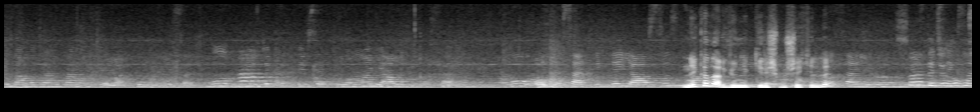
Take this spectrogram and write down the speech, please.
Şuradan bacağınızdan çekiyorlar. Kırmızı masaj. Bu %41 set kullanılan yağlı bir masaj. Bu orta sertlikte yağsız. Ne kadar günlük giriş bu şekilde? Sadece havuz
